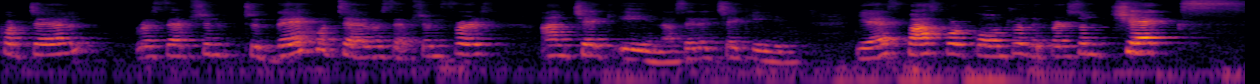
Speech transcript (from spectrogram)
hotel reception, to the hotel reception first and check in. Hacer el check in. Yes, passport control, the person checks.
